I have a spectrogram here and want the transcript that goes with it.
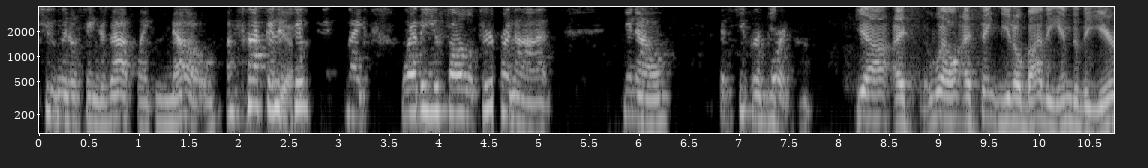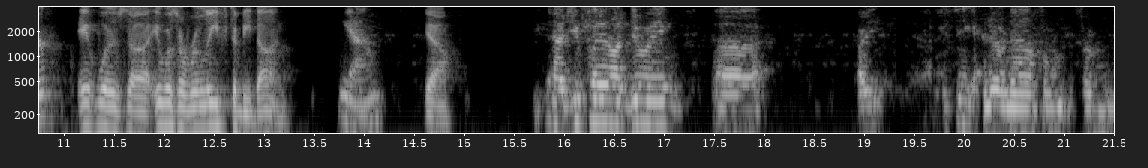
two middle fingers up, like, no, I'm not going to yeah. do it. Like, whether you follow through or not, you know, is super important. Yeah, I th- well, I think you know by the end of the year, it was uh, it was a relief to be done. Yeah. Yeah. Now, do you plan on doing? Uh, are you, I think I know now from from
